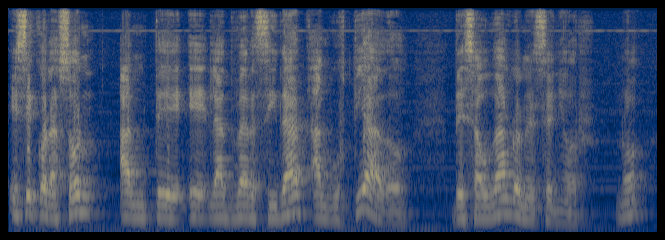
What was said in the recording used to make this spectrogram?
ese corazón ante eh, la adversidad angustiado, desahogarlo en el Señor, ¿no?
